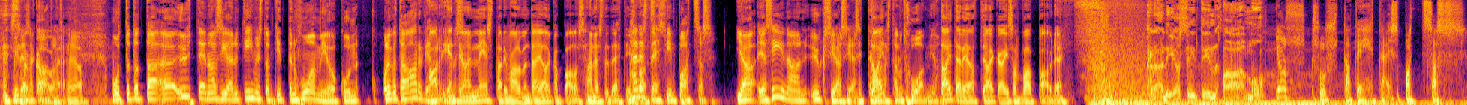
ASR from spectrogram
mitä sä kauhean, katsot. Joo. Mutta tota, yhteen asiaan nyt ihmiset on kiinnittänyt huomioon, kun, oliko tämä Argentiinassa? Argentiinainen mestarivalmentaja jalkapallossa, hänestä tehtiin Hänestä patsas. tehtiin patsas. Ja, ja siinä on yksi asia sitten Tait- varastanut huomioon. Taiteilija otti aika ison vapauden. Radio Cityn aamu. Jos susta tehtäis patsas,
